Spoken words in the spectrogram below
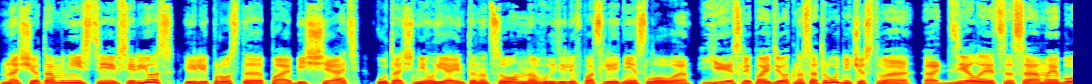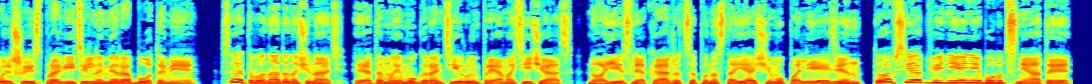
Насчет амнистии всерьез или просто пообещать? Уточнил я интонационно, выделив последнее слово. Если пойдет на сотрудничество, отделается самое большее исправительными работами. С этого надо начинать. Это мы ему гарантируем прямо сейчас. Ну а если окажется по-настоящему полезен, то все обвинения будут сняты.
